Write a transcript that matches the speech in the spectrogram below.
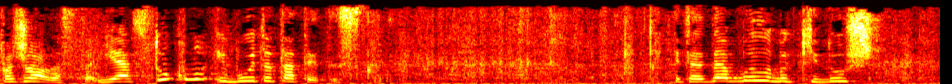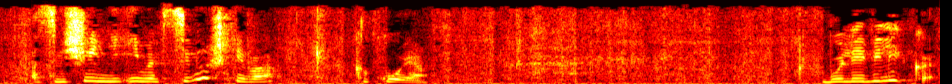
Пожалуйста, я стукну, и будет от этой скалы. И тогда было бы кидуш освящение имя Всевышнего какое? Более великое.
